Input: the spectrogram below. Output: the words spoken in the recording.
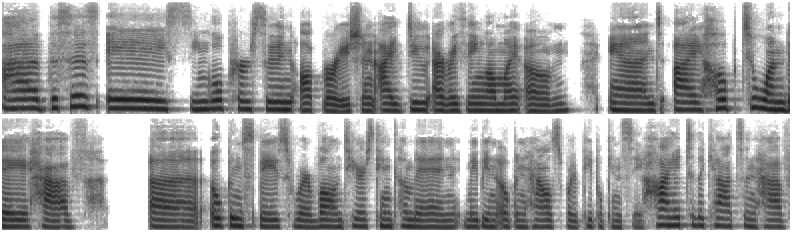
uh, this is a single person operation. I do everything on my own. And I hope to one day have uh, open space where volunteers can come in, maybe an open house where people can say hi to the cats and have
